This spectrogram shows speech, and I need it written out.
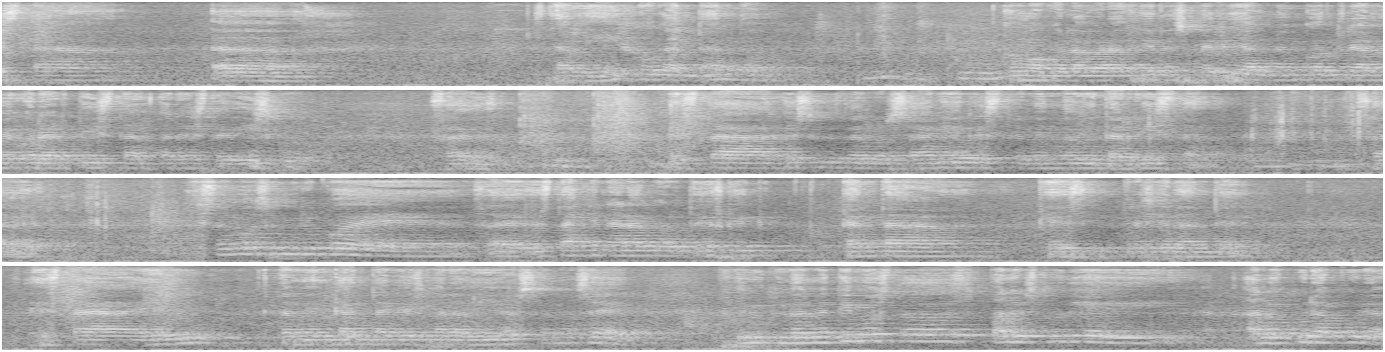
está, uh, está mi hijo cantando como colaboración especial, no encontré a mejor artista para este disco, ¿sabes? Está Jesús de Rosario, que es tremendo guitarrista, ¿sabes? Somos un grupo de, ¿sabes? Está Genara Cortés, que canta, que es impresionante. Está él, que también canta, que es maravilloso, no sé. Nos metimos todos para el estudio y a locura pura,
